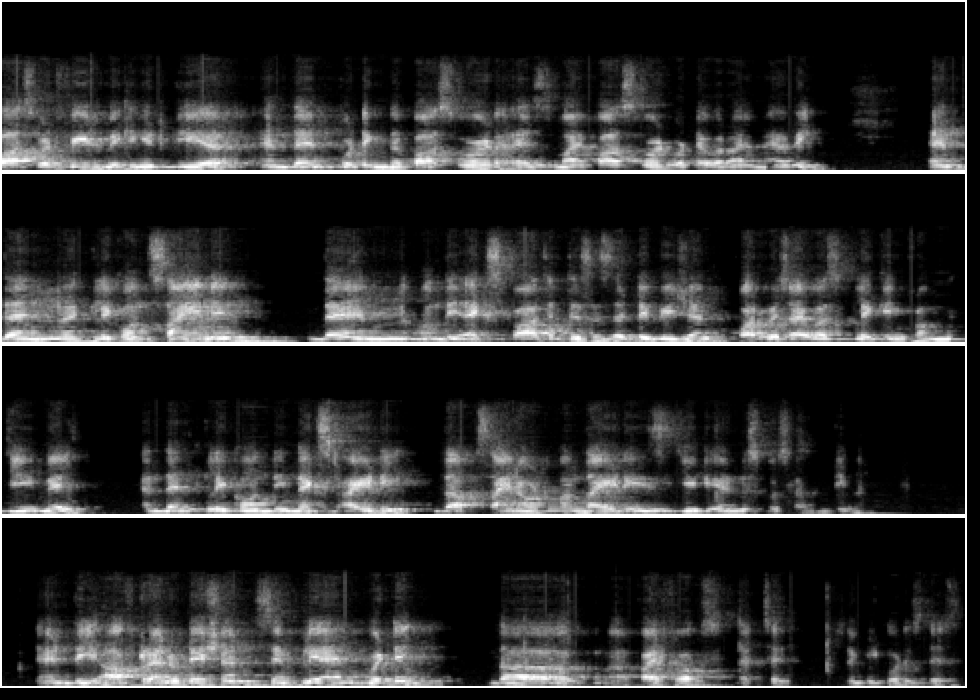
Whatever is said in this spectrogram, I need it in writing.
password field, making it clear, and then putting the password as my password, whatever I am having. And then click on sign in. Then on the XPath this is a division for which I was clicking from Gmail. And then click on the next ID the sign out one the ID is GB underscore 71 and the after annotation simply I am quitting the uh, Firefox that's it. Simple code is this.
